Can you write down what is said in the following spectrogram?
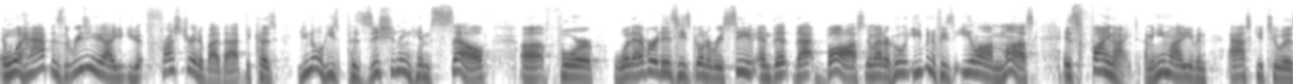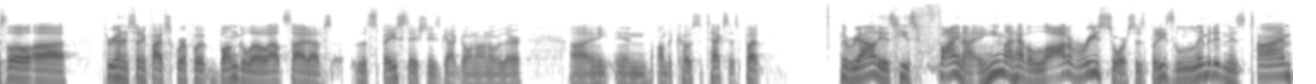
And what happens, the reason you, get frustrated by that, because you know he's positioning himself uh, for whatever it is he's going to receive, and that, that boss, no matter who, even if he's Elon Musk, is finite. I mean, he might even ask you to his little uh, 375 square foot bungalow outside of the space station he's got going on over there uh, in, in, on the coast of Texas. But the reality is he's finite and he might have a lot of resources, but he's limited in his time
